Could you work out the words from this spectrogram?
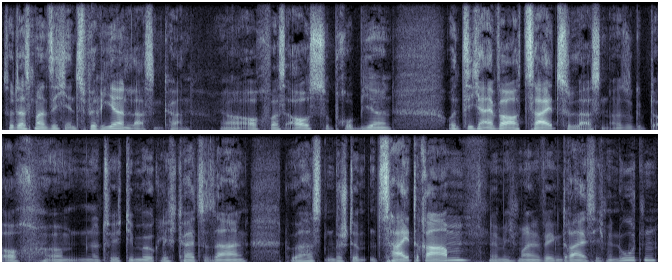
sodass man sich inspirieren lassen kann. Ja, auch was auszuprobieren und sich einfach auch Zeit zu lassen. Also gibt auch ähm, natürlich die Möglichkeit zu sagen, du hast einen bestimmten Zeitrahmen, nämlich meinetwegen 30 Minuten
